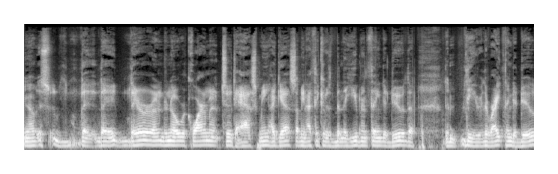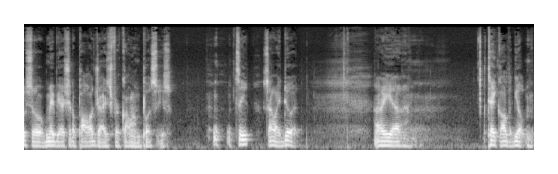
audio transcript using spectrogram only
you know, they they they're under no requirement to, to ask me. I guess. I mean, I think it has been the human thing to do, the the the, the right thing to do. So maybe I should apologize for calling them pussies. See, that's how I do it. I uh, take all the guilt and,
